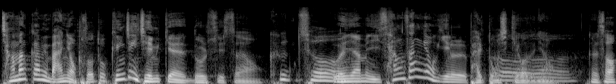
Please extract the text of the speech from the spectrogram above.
장난감이 많이 없어도 굉장히 재밌게 놀 수 있어요. 그렇죠. 왜냐하면 이 상상력을 발동시키거든요. 어. 그래서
